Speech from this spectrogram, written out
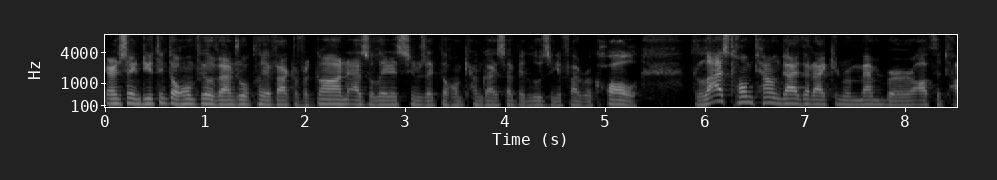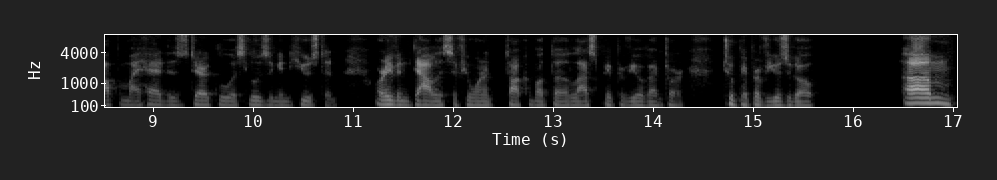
Aaron saying, Do you think the home field advantage will play a factor for Gane? As of late, it seems like the hometown guys have been losing, if I recall. The last hometown guy that I can remember off the top of my head is Derrick Lewis losing in Houston or even Dallas, if you want to talk about the last pay per view event or two pay per views ago. Um,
